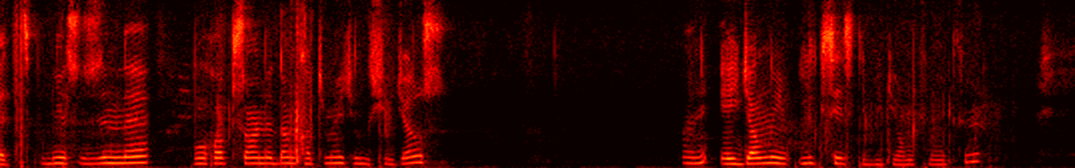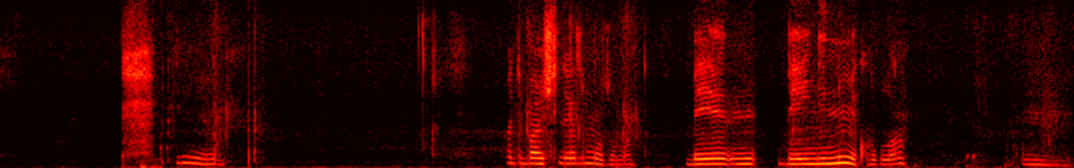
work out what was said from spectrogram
Evet, bugün sizinle bu hapishaneden kaçmaya çalışacağız. Hani heyecanlıyım. İlk sesli videom çünkü. Bilmiyorum. Hadi başlayalım o zaman. Beyin, beynini mi kullan? Hmm.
